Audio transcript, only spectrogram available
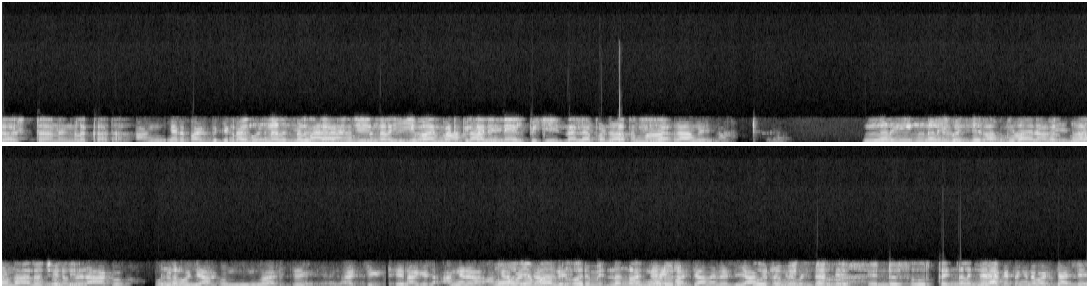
കഷ്ടാണ് നിങ്ങളെ കഥ. അങ്ങനെ നിങ്ങൾ നിങ്ങൾ കാര്യം ചെയ്യും നിങ്ങൾ ഈമാൻ പഠിപ്പിക്കാൻ എന്നെ ഏൽപ്പിക്കും. നല്ല പണ്ടത്തെ ചെയ്യാ നിങ്ങൾ ഈ നിങ്ങൾ ഈ വലിയ സംവിധാനങ്ങൾ. നിങ്ങളൊന്ന് ആലോചിച്ചു ഒരു മൊഴിയാൾക്കൊന്നും അടിച്ച് അടിച്ച് കിട്ടാനാകില്ല അങ്ങനെ അങ്ങനെ ഒരു മി- നിങ്ങൾ എന്നോട് ഒരു ഒരു മിനിറ്റ്? എന്റെ ഒരു സുഹൃത്ത് നിങ്ങൾ ഇങ്ങനെ എങ്ങനെ പഠിച്ചാലേ?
